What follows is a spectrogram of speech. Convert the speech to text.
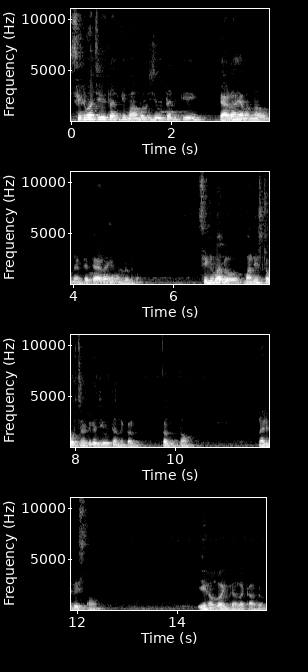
సినిమా జీవితానికి మామూలు జీవితానికి తేడా ఏమన్నా ఉందంటే తేడా ఏముండదు సినిమాలో మన ఇష్టం వచ్చినట్టుగా జీవితాన్ని కలు కదుపుతాం నడిపిస్తాం. ఇహంలో అయితే అలా కాదు.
